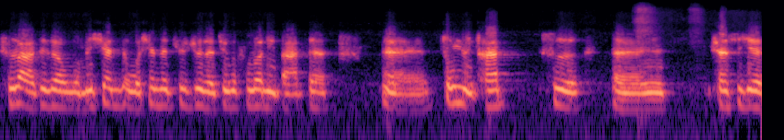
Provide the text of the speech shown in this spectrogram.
除了这个，我们现在我现在居住的这个佛罗里达的，呃，中美滩是呃全世界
